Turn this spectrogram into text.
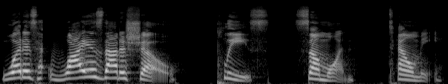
What is, why is that a show? Please, someone tell me.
